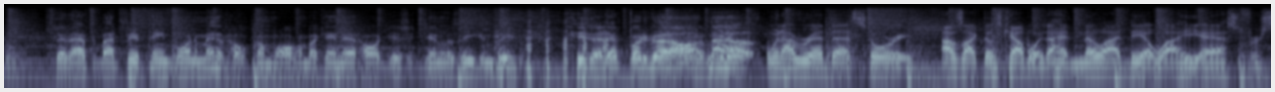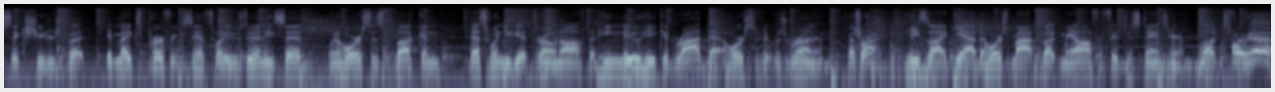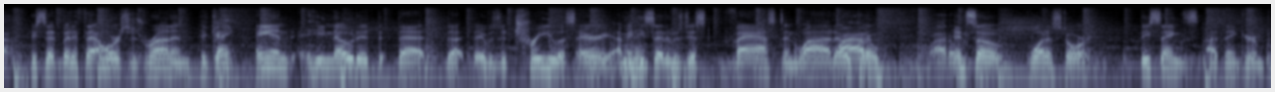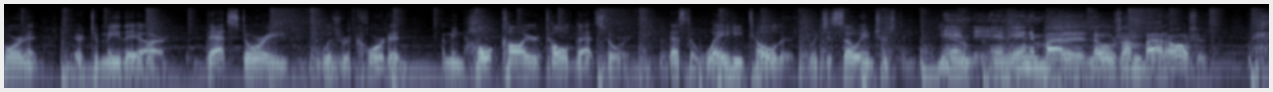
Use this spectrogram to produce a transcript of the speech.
Said after about 15, 20 minutes, Holt come walking back in that horse just as gentle as he can be. he said, that's a pretty good horse now. You know, when I read that story, I was like those cowboys. I had no idea why he asked for six shooters, but it makes perfect sense what he was doing. He said when a horse is bucking, that's when you get thrown off. But he knew he could ride that horse if it was running. that's right. He's like, yeah, the horse might buck me off if it just stands here and bucks. For Oh, yeah. He said, but if that horse is running, He can't. and he noted that that it was a treeless area. I mean, he said it was just vast and wide, Mm-hmm. Wide open. open. Wide open. And so, what a story. These things I think are important, or to me they are. That story was recorded. I mean, Holt Collier told that story. That's the way he told it, which is so interesting. You know? And and anybody that knows something about horses,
